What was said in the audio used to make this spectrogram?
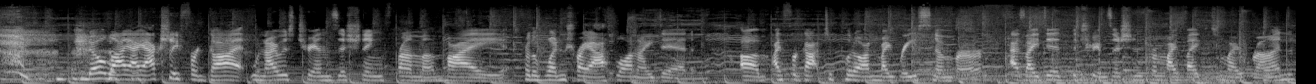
no lie, I actually forgot when I was transitioning from uh, my for the one triathlon I did. Um, I forgot to put on my race number as I did the transition from my bike to my run.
